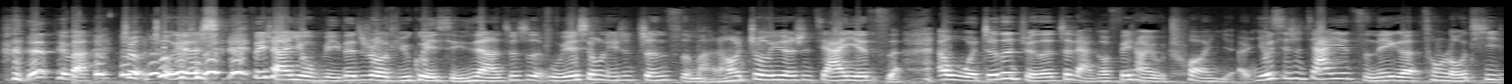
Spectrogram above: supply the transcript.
对吧？咒咒怨是非常有名的这种女鬼形象，就是五月凶铃是贞子嘛，然后咒怨是伽椰子。哎，我真的觉得这两个非常有创意，尤其是伽椰子那个从楼梯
